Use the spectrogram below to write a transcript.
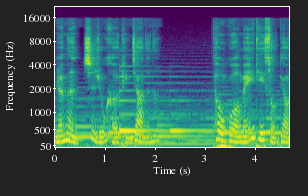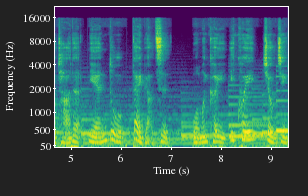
人们是如何评价的呢？透过媒体所调查的年度代表字，我们可以一窥究竟。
